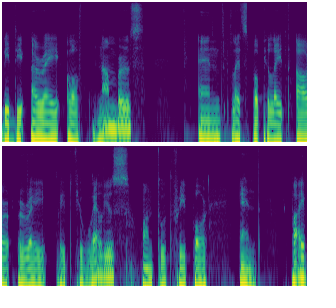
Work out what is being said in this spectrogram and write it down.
be the array of numbers. And let's populate our array with few values. 1 2 3 4 and 5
